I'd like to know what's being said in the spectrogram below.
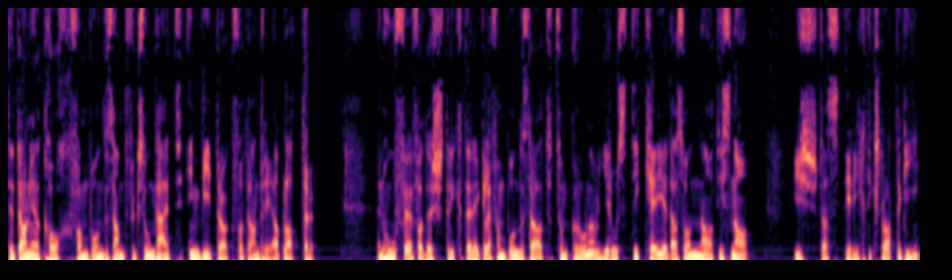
Der Daniel Koch vom Bundesamt für Gesundheit im Beitrag von Andrea Blatter. Ein Haufen von den strikten Regeln vom Bundesrat zum Coronavirus, die gehen also nah dies nah. Ist das die richtige Strategie?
